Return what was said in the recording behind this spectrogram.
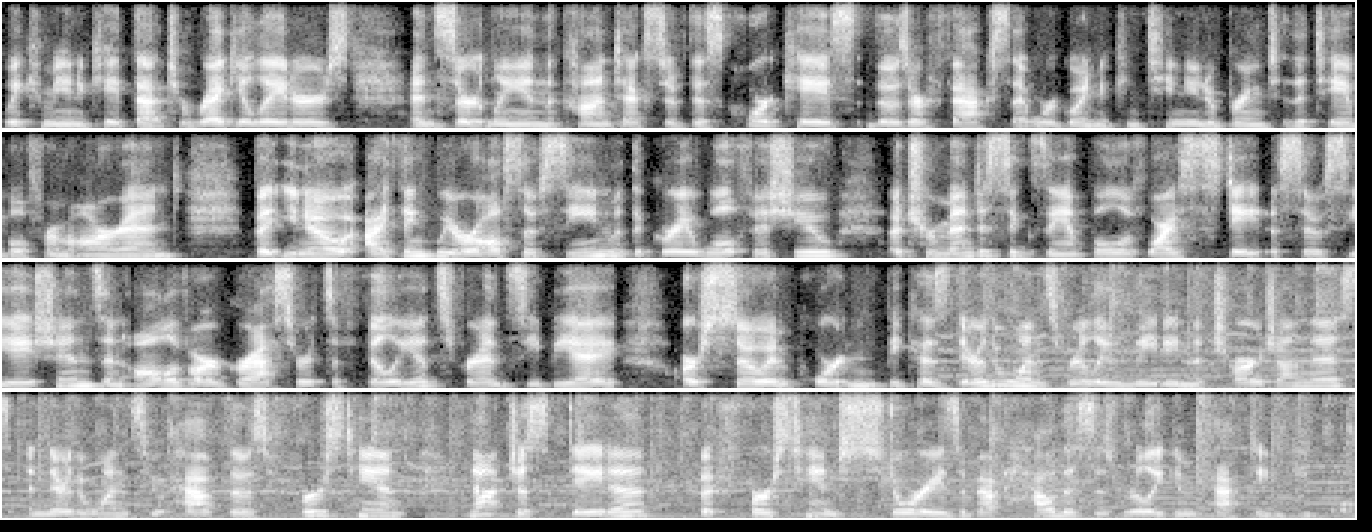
we communicate that to regulators and certainly in the context of this court case those are facts that we're going to continue to bring to the table from our end. But you know i think we are also seeing with the gray wolf issue a tremendous example of why state associations and all of our grassroots affiliates for ncba are so important because they're the ones really leading the charge on this, and they're the ones who have those firsthand, not just data, but firsthand stories about how this is really impacting people.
